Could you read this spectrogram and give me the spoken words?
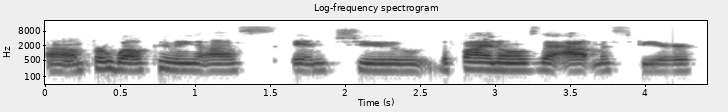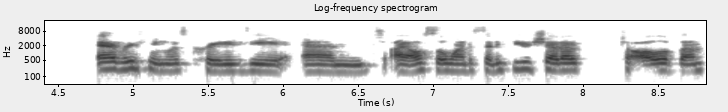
um, for welcoming us into the finals, the atmosphere. Everything was crazy. And I also want to send a huge shout out to all of them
